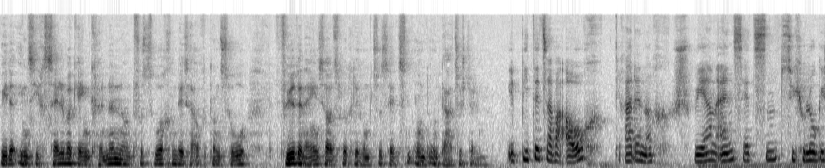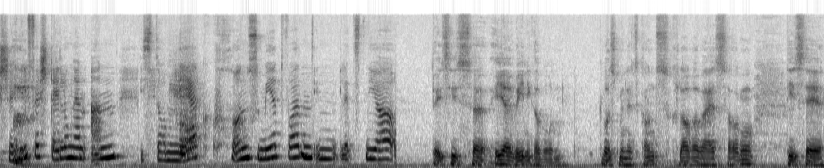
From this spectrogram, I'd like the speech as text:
wieder in sich selber gehen können und versuchen das auch dann so für den Einsatz wirklich umzusetzen und, und darzustellen. Ihr bietet aber auch gerade nach schweren Einsätzen psychologische Hilfestellungen an. Ist da mehr konsumiert worden im letzten Jahr? Das ist äh, eher weniger geworden, muss man jetzt ganz klarerweise sagen. Diese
